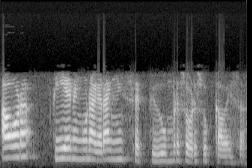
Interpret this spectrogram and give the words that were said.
ahora tienen una gran incertidumbre sobre sus cabezas.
